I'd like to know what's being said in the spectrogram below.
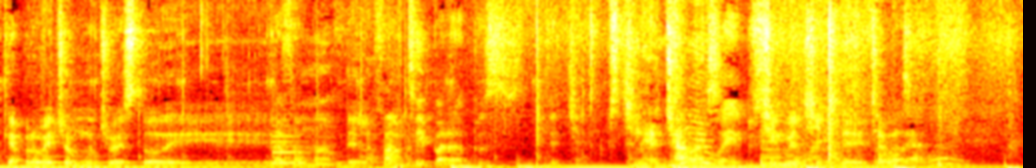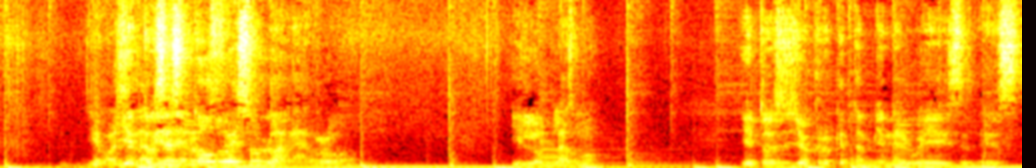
Que aprovechó mucho esto de La fama. De la fama. Sí, para, pues, de pues, chingo- chavas. pues, Chingo de chavas. Y Llevarse vida entonces todo rockstar. eso lo agarró y lo plasmó. Y entonces yo creo que también el güey es, es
